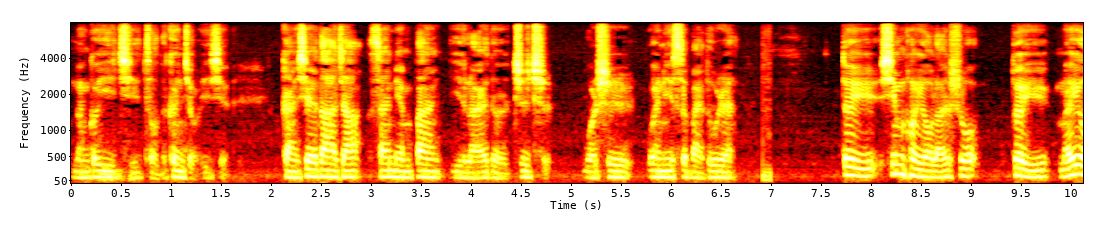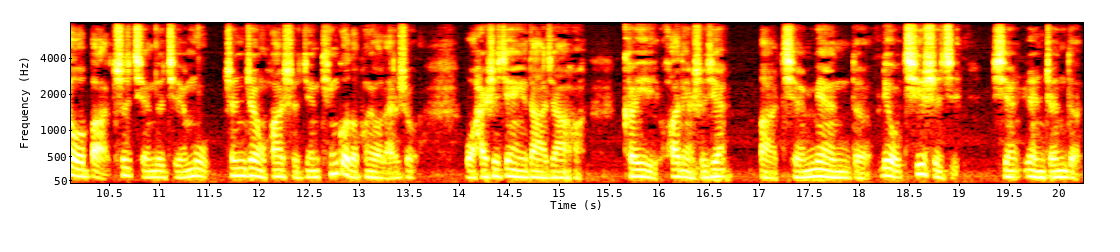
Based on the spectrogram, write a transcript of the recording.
能够一起走得更久一些。感谢大家三年半以来的支持，我是威尼斯摆渡人。对于新朋友来说，对于没有把之前的节目真正花时间听过的朋友来说，我还是建议大家哈，可以花点时间把前面的六七十集先认真的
